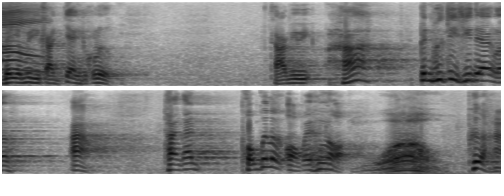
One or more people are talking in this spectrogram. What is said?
และยังไม่มีการแจ้งยกเลิกสามีฮะเป็นพื้นที่สีแดงเหรออ้าวทางการผมก็เลยออกไปข้างนอกว้าวเพื่อหา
